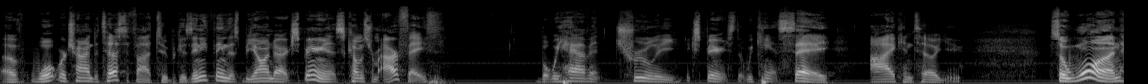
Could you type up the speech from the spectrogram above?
of what we're trying to testify to because anything that's beyond our experience comes from our faith, but we haven't truly experienced it. We can't say, I can tell you. So, one,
